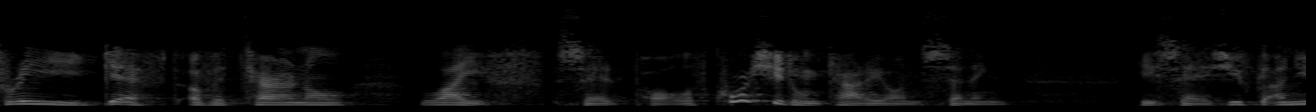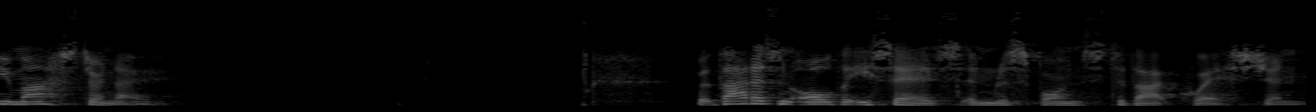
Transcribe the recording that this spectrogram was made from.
free gift of eternal life, said Paul. Of course you don't carry on sinning, he says. You've got a new master now. But that isn't all that he says in response to that question.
